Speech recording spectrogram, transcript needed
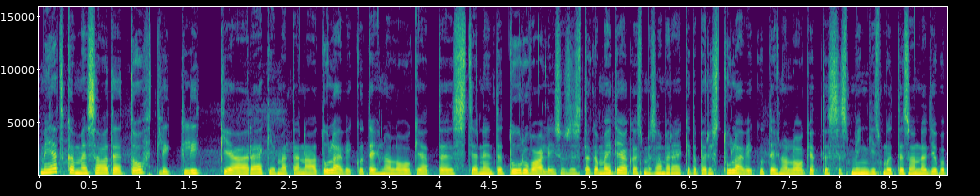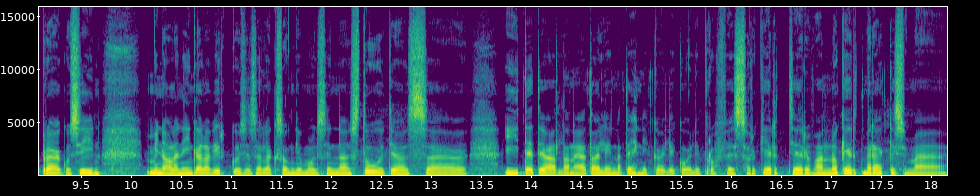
me jätkame saadet Ohtlik klikk ja räägime täna tulevikutehnoloogiatest ja nende turvalisusest, aga ma ei tea, kas me saame rääkida päris tulevikutehnoloogiatest, sest mingis mõttes on need juba praegu siin. mina olen Ingela Virkus ja selleks ongi mul siin stuudios äh, IT-teadlane ja Tallinna Tehnikaülikooli professor Gert Järvan. no Gert, me rääkisime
